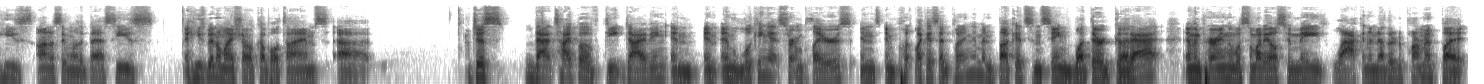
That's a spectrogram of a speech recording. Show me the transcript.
he's honestly one of the best. He's he's been on my show a couple of times. Uh, just that type of deep diving and, and and looking at certain players and and put like I said, putting them in buckets and seeing what they're good at, and then pairing them with somebody else who may lack in another department, but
